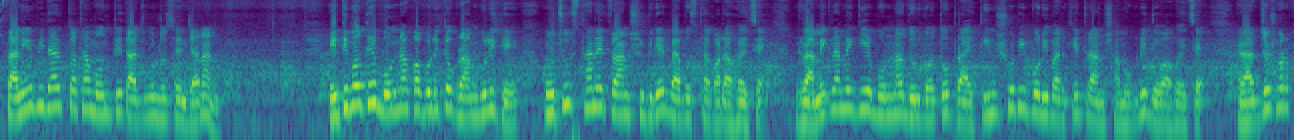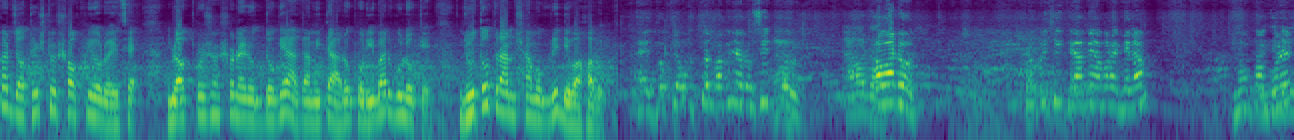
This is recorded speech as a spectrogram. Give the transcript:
স্থানীয় বিধায়ক তথা মন্ত্রী তাজমুল হোসেন জানান ইতিমধ্যে বন্যা কবলিত গ্রামগুলিতে উঁচু স্থানে ত্রাণ শিবিরের ব্যবস্থা করা হয়েছে। গ্রামে গ্রামে গিয়ে বন্যা দুর্গত প্রায় তিনশোটি পরিবারকে ত্রাণ সামগ্রী দেওয়া হয়েছে। রাজ্য সরকার যথেষ্ট সক্রিয় রয়েছে। ব্লক প্রশাসনের উদ্যোগে আগামীতে আরও পরিবারগুলোকে দ্রুত ত্রাণ সামগ্রী দেওয়া হবে। প্রভৃতি গ্রামে আমরা গেলাম নৌকা করে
